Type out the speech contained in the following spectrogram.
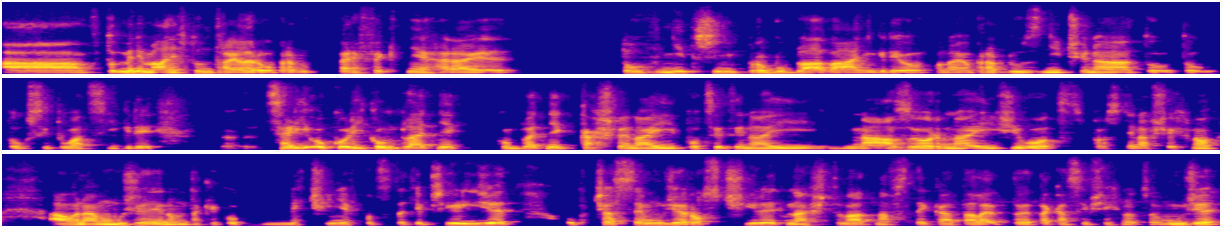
A v tom, minimálně v tom traileru opravdu perfektně hraje to vnitřní probublávání, kdy ona je opravdu zničená tou, tou, tou situací, kdy celý okolí kompletně, kompletně kašle na její pocity, na její názor, na její život, prostě na všechno. A ona může jenom tak jako nečinně v podstatě přihlížet, občas se může rozčílit, naštvat, navstekat, ale to je tak asi všechno, co může,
